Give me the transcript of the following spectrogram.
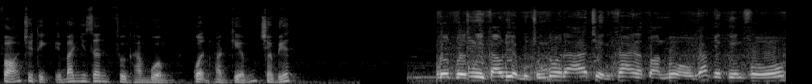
Phó Chủ tịch Ủy ban nhân dân phường Hàm Buồm, quận Hoàn Kiếm cho biết. Đối với người cao điểm thì chúng tôi đã triển khai là toàn bộ các cái tuyến phố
